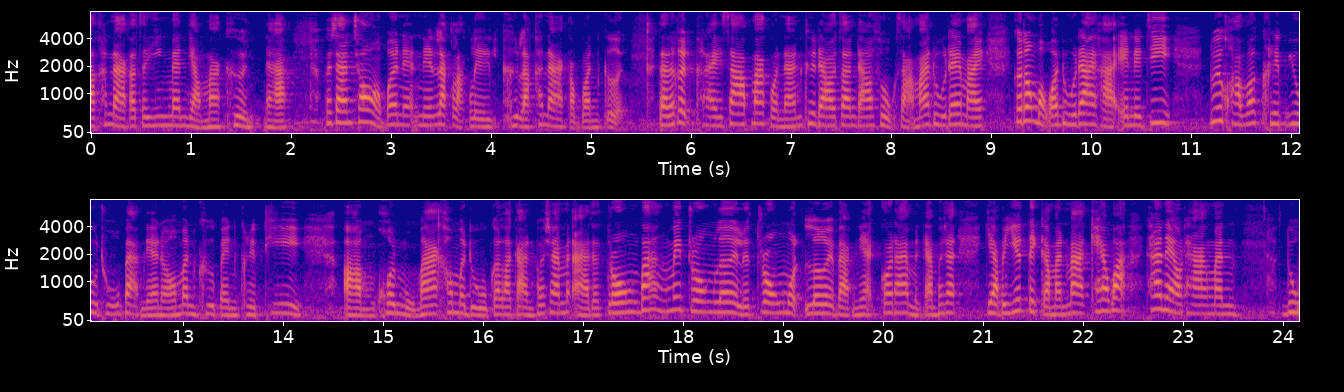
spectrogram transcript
ลัคนาก็จะยิ่งแม่นยำมากขึ้นนะคะเพราะฉะนั้นช่องของเปิ้ลเนี่ยเน้นหลักๆ เลยคือลัคนากับวันเกิด แต่ถ้าเกิดใครทราบมากกว่านั้น คือดาวจันทร์ดาวศุกร์สามารถดูได้ไหมก็ต้องบอกว่าดูได้ค่ะ Energy ด้วยความว่าคลิป YouTube แบบเนี้ยเนาะมันคือเป็นคลิปที่อ่าคนหมู่มากเข้ามาดูก็แล้วกัน เพราะฉะนั้นมันอาจจะตรงบ้างไม่ตรงเลยหรือตรงหมดเลยแบบเนี้ยก็ได้เหมือนกันเพราะฉะนั้นอย่าไปยึดติดกับมันมาก แค่ว่าถ้าแนวทางมันดู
